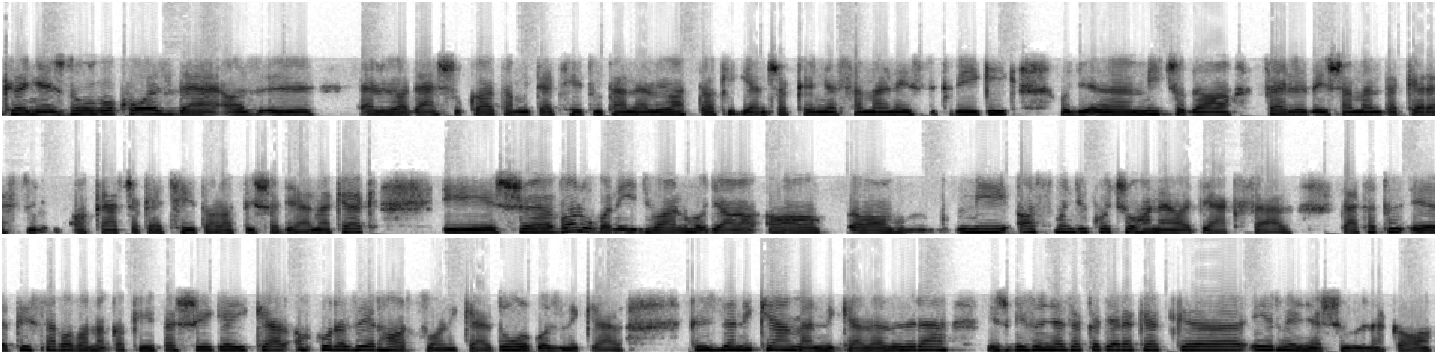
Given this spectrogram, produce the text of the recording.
könnyes dolgokhoz, de az ő előadásukat, amit egy hét után előadtak, igen, csak könnyes szemmel néztük végig, hogy micsoda fejlődésen mentek keresztül, akár csak egy hét alatt is a gyermekek, és valóban így van, hogy a, a, a, mi azt mondjuk, hogy soha ne adják fel. Tehát ha tisztában vannak a képességeikkel, akkor azért harcolni kell, dolgozni kell, küzdeni kell, menni kell előre, és bizony ezek a gyerekek érvényesülnek a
